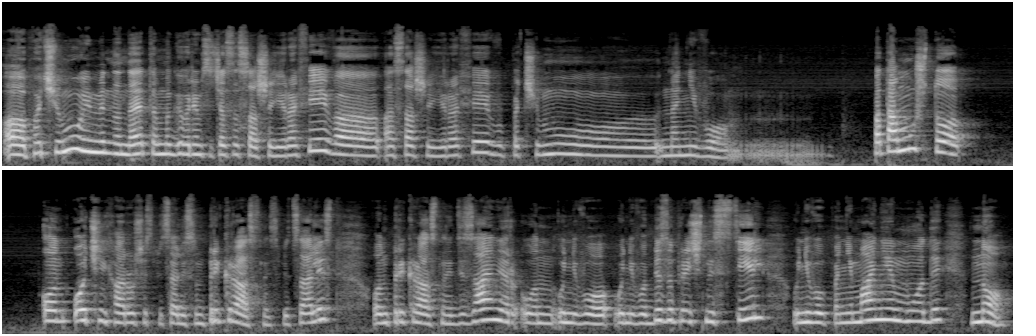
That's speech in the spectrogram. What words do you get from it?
А почему именно на этом мы говорим сейчас о Саше Ерофеева, о Саше Ерофееву, почему на него? Потому что он очень хороший специалист, он прекрасный специалист, он прекрасный дизайнер, он, у, него, у него безупречный стиль, у него понимание моды, но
